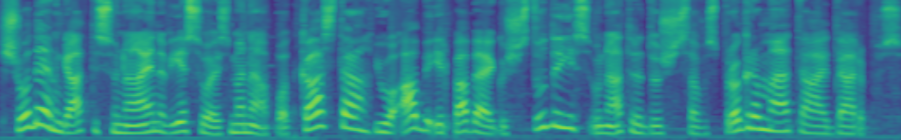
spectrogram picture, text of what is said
Šodien Gatis un Aina viesojas manā podkāstā, jo abi ir pabeiguši studijas un atraduši savus programmētāju darbus.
